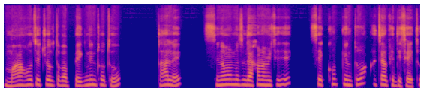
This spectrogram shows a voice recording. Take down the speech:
মা হতে চলতো বা প্রেগনেন্ট হতো, তাহলে সিনেমার মধ্যে দেখানো হয়েছে যে সে খুব কিন্তু আচার খেতে চাইতো।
